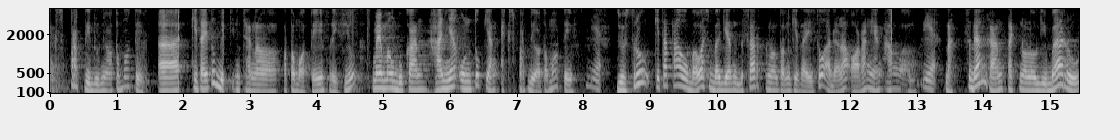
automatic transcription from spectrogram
expert di dunia otomotif. Eh, kita itu bikin channel otomotif review memang bukan hanya untuk yang expert di otomotif. Iya. Justru kita tahu bahwa sebagian besar penonton kita itu adalah orang yang awam. Iya. Nah, sedangkan teknologi baru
